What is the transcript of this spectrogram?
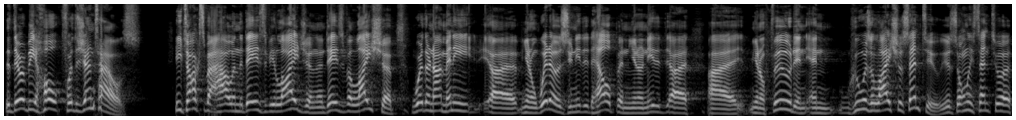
that there would be hope for the Gentiles. He talks about how in the days of Elijah and the days of Elisha, were there not many, uh, you know, widows who needed help and you know needed, uh, uh, you know, food, and and who was Elisha sent to? He was only sent to a,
